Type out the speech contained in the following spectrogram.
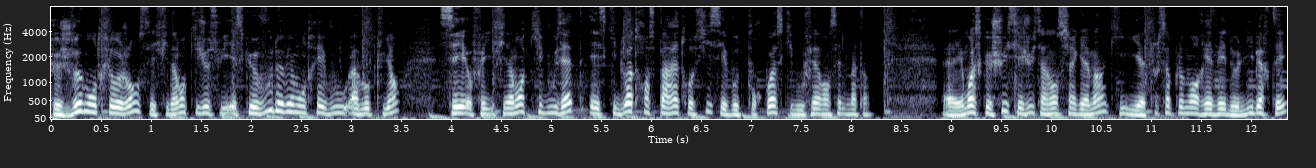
que je veux montrer aux gens, c'est finalement qui je suis. Et ce que vous devez montrer, vous, à vos clients, c'est finalement qui vous êtes. Et ce qui doit transparaître aussi, c'est votre pourquoi, ce qui vous fait avancer le matin. Euh, et moi, ce que je suis, c'est juste un ancien gamin qui a tout simplement rêvé de liberté,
